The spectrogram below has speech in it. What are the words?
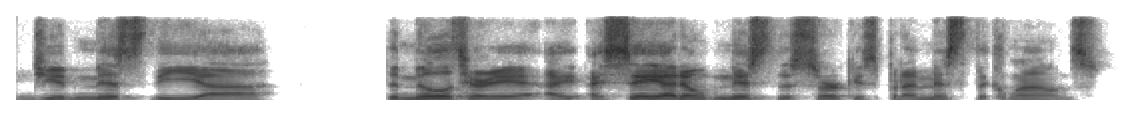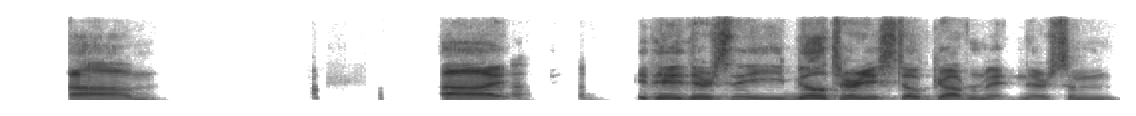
do you miss the uh the military? I, I say I don't miss the circus, but I miss the clowns. Um uh there's the military is still government and there's some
